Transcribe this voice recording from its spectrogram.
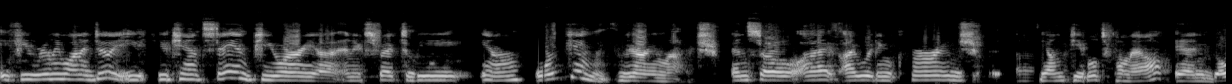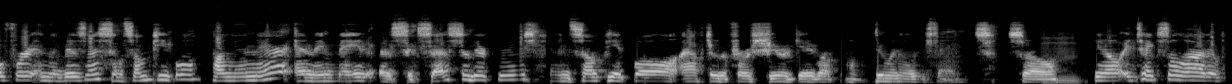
if you really want to do it, you, you can't stay in Peoria and expect to be you know, working very much. And so I, I would encourage uh, young people to come out and go for it in the business. And some people hung in there and they made a success of their careers. And some people, after the first year, gave up doing other things. So, mm. you know, it takes a lot of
